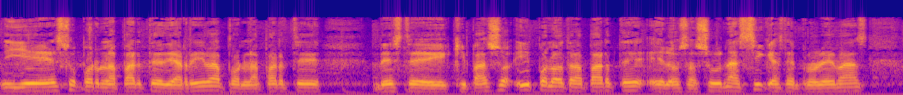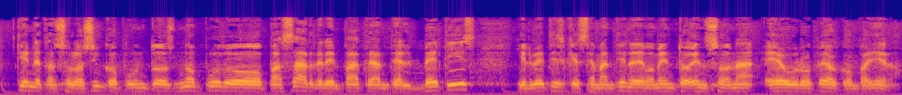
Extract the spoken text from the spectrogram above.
y eso por la parte de arriba, por la parte de este equipazo. Y por la otra parte el Osasuna sí que está en problemas, tiene tan solo cinco puntos, no pudo pasar del empate ante el Betis. Y el Betis que se mantiene de momento en zona europeo, compañero.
